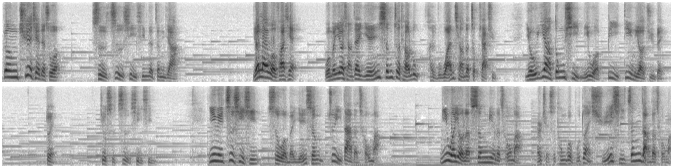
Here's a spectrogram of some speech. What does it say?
更确切的说，是自信心的增加。原来我发现，我们要想在人生这条路很顽强的走下去，有一样东西你我必定要具备，对，就是自信心。因为自信心是我们人生最大的筹码。你我有了生命的筹码。而且是通过不断学习增长的筹码，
